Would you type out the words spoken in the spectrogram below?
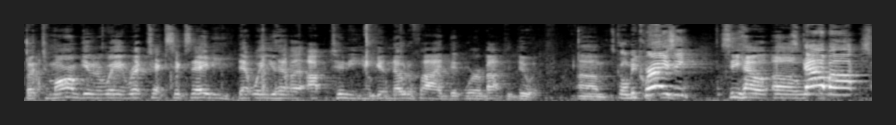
but tomorrow I'm giving away a RecTec 680. That way you have an opportunity, you'll get notified that we're about to do it. Um, It's gonna be crazy. see how uh, Skybox.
